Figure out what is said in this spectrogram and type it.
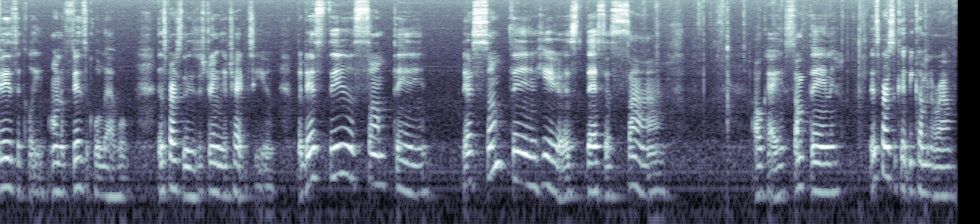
physically, on a physical level. This person is extremely attracted to you. But there's still something, there's something here that's a sign. Okay, something, this person could be coming around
